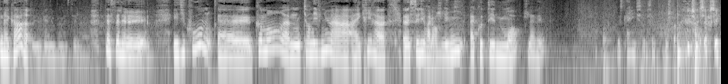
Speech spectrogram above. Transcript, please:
D'accord. Le yoga n'est pas ma seule. Euh, Et du coup, euh, comment euh, tu en es venu à, à écrire euh, ce livre? Alors, je l'ai mis à côté de moi. Je l'avais. Parce qu'elle ça ne bouge pas. Je vais le chercher.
